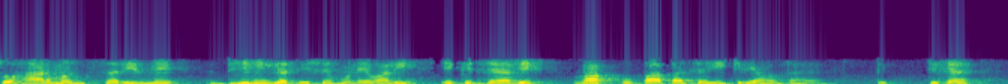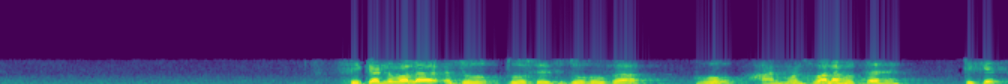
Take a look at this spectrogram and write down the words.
तो हार्मोन शरीर में धीमी गति से होने वाली एक जैविक व उपापचयी क्रिया होता है। ठीक है? सेकंड वाला जो प्रोसेस जो होगा, वो हार्मोन्स वाला होता है। ठीक है?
